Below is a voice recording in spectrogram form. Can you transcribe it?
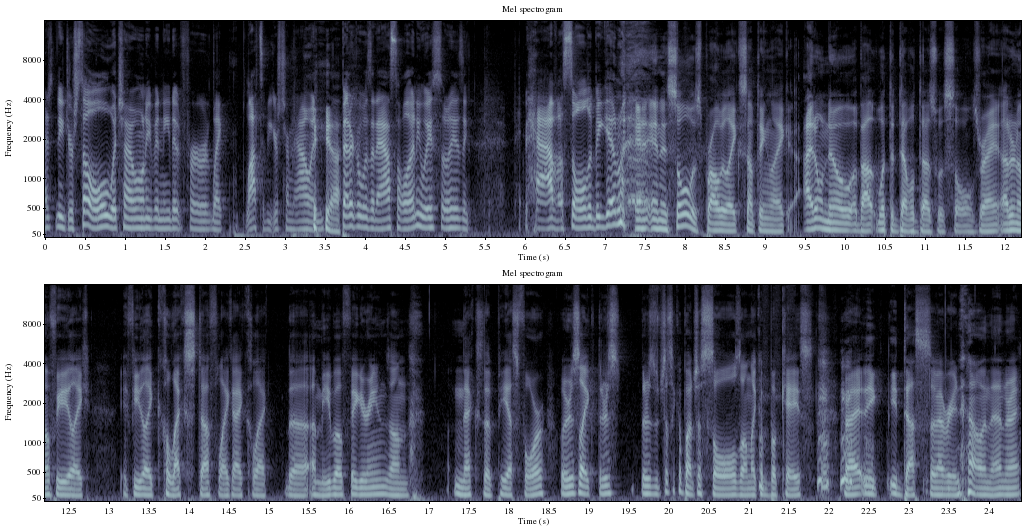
I just need your soul, which I won't even need it for like lots of years from now. And Yeah. Bedeker was an asshole anyway, so he doesn't have a soul to begin with. And and his soul is probably like something like I don't know about what the devil does with souls, right? I don't know if he like if he like collects stuff like I collect the amiibo figurines on next to PS4. There's like there's there's just like a bunch of souls on like a bookcase, right? And he, he dusts them every now and then, right?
